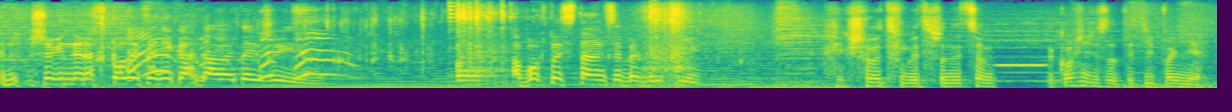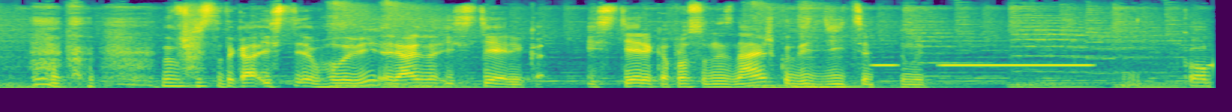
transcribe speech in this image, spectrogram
Думаю, що він не розколиться ніколи в цій житті. Або хтось стане себе без гріхів. Якщо ви думаєте, що на цьому закінчиться, то типа ні. Ну просто така в голові реально істерика. Істерика, просто не знаєш, куди діться. Думаю, «Ко-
